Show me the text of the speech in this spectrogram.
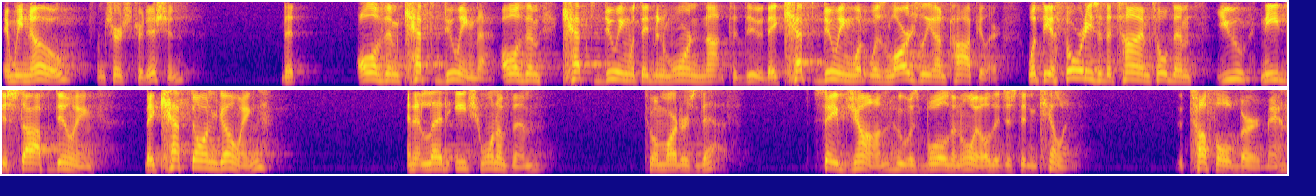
And we know from church tradition that all of them kept doing that. All of them kept doing what they'd been warned not to do. They kept doing what was largely unpopular. What the authorities at the time told them, you need to stop doing. They kept on going, and it led each one of them to a martyr's death. Save John, who was boiled in oil that just didn't kill him. The tough old bird, man.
